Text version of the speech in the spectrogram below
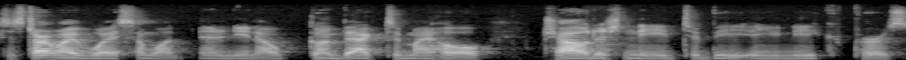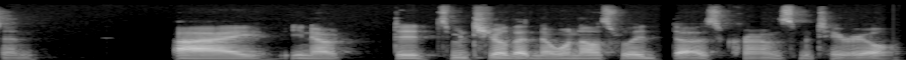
to start my voice somewhat, and you know, going back to my whole childish need to be a unique person, I you know did some material that no one else really does, Crohn's material,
